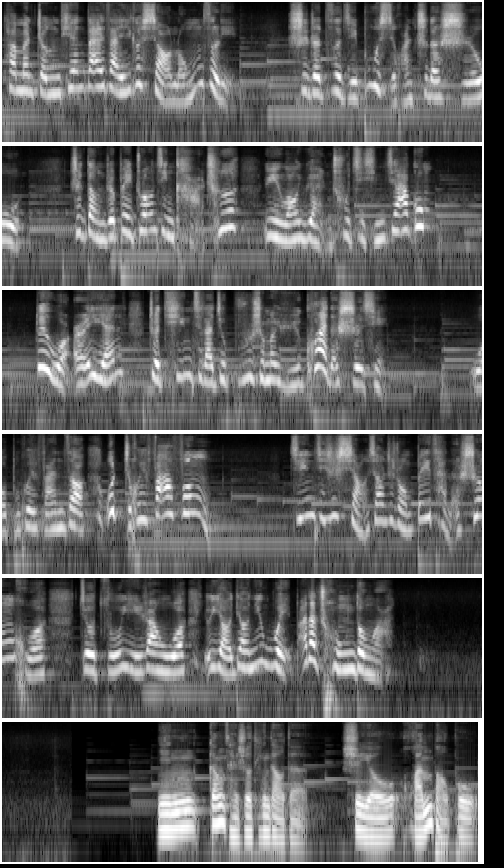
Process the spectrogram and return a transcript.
他们整天待在一个小笼子里，吃着自己不喜欢吃的食物，只等着被装进卡车运往远处进行加工。对我而言，这听起来就不是什么愉快的事情。我不会烦躁，我只会发疯。仅仅是想象这种悲惨的生活，就足以让我有咬掉你尾巴的冲动啊！您刚才收听到的是由环保部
